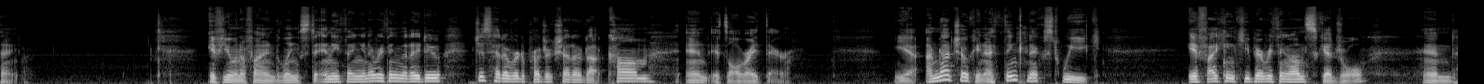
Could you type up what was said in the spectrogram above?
thing. If you want to find links to anything and everything that I do, just head over to projectshadow.com and it's all right there. Yeah, I'm not joking. I think next week, if I can keep everything on schedule, and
